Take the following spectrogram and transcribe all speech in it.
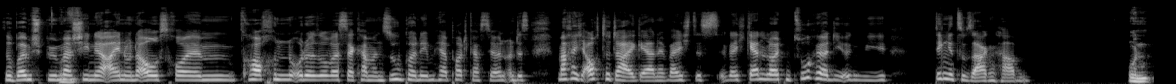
So beim Spülmaschine ein- und ausräumen, kochen oder sowas, da kann man super nebenher Podcast hören. Und das mache ich auch total gerne, weil ich das, weil ich gerne Leuten zuhöre, die irgendwie Dinge zu sagen haben. Und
